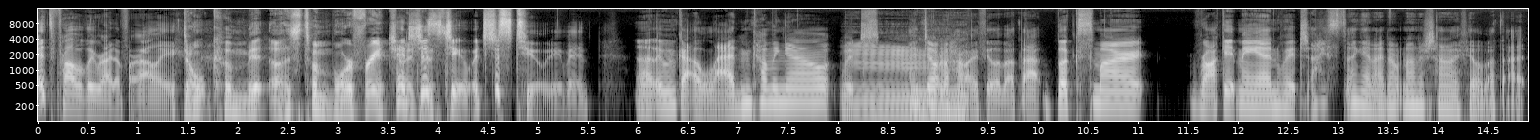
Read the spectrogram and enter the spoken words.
it's probably right up our alley. don't commit us to more franchises. It's just two. It's just two, David. Uh, then we've got Aladdin coming out, which I don't know how Mm. I feel about that. Booksmart, Rocketman, which I again I don't understand how I feel about that.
